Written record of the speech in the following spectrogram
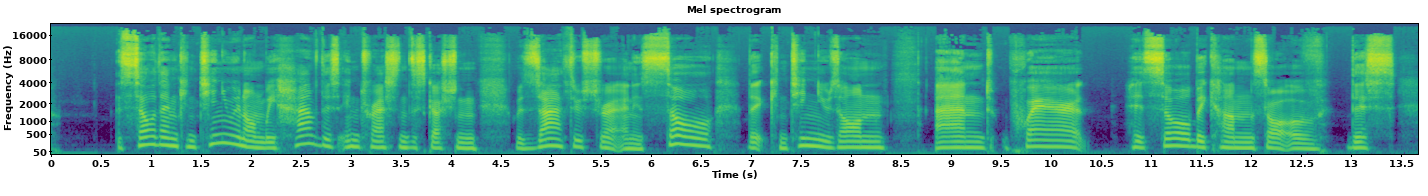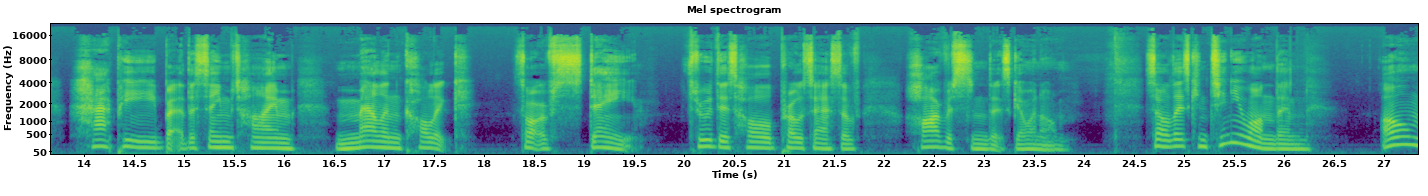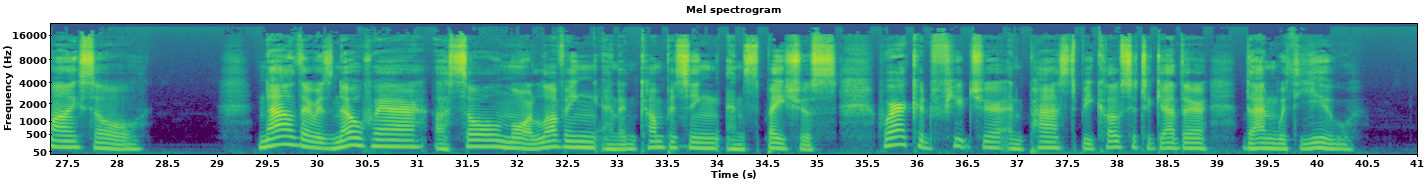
So then, continuing on, we have this interesting discussion with Zarathustra and his soul that continues on, and where his soul becomes sort of this happy but at the same time melancholic sort of state through this whole process of harvesting that's going on. So let's continue on then. Oh my soul, now there is nowhere a soul more loving and encompassing and spacious. Where could future and past be closer together than with you?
